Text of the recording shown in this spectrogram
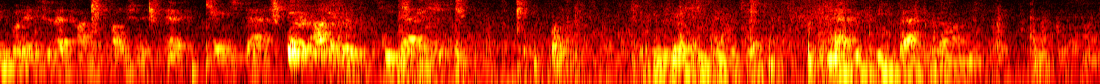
input into that transfer function is f h dash, output is t dash, the deviation temperature, and that we feed back around this time.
